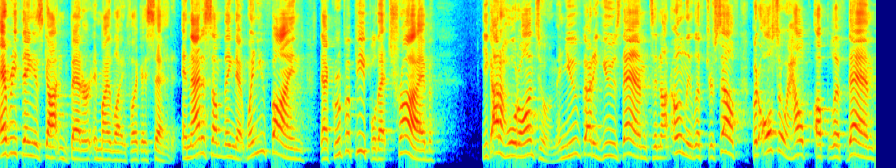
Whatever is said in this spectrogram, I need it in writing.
everything has gotten better in my life, like I said. And that is something that when you find that group of people, that tribe, you got to hold on to them and you've got to use them to not only lift yourself but also help uplift them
